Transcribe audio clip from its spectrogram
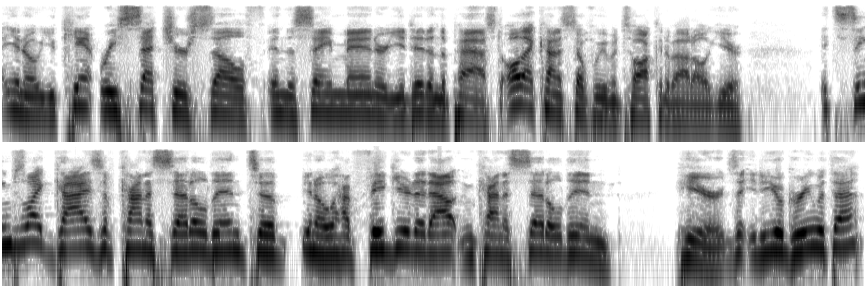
you know, you can't reset yourself in the same manner you did in the past. All that kind of stuff we've been talking about all year. It seems like guys have kind of settled into, you know, have figured it out and kind of settled in here. do you agree with that?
